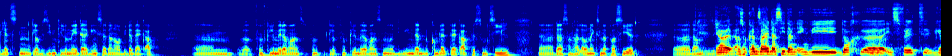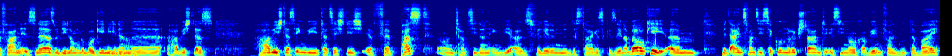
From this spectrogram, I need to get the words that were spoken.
letzten, glaube ich, sieben Kilometer ging es ja dann auch wieder bergab. Ähm, oder fünf Kilometer waren es, fünf, glaub, fünf Kilometer waren es nur, die gingen dann komplett bergab bis zum Ziel. Äh, da ist dann halt auch nichts mehr passiert. Äh, da haben sie sich ja, also kann sein, dass sie dann irgendwie doch äh, ja. ins Feld gefahren ist, ne? Also die Longe Borghini. Genau. Dann äh, habe ich das habe ich das irgendwie tatsächlich äh, verpasst und habe sie dann irgendwie als Verliererin des Tages gesehen. Aber okay, ähm, mit 21 Sekunden Rückstand ist sie noch auf jeden Fall gut dabei.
